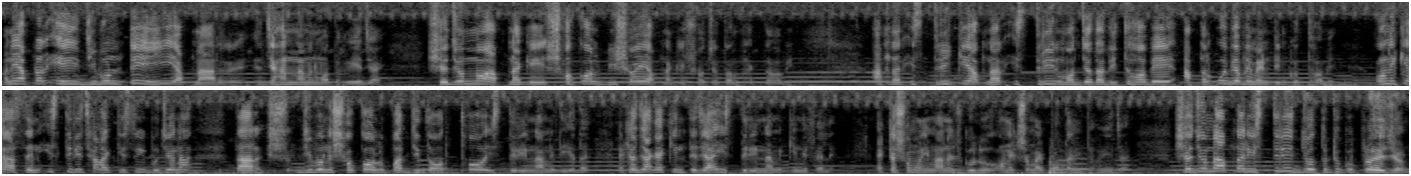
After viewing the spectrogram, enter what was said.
মানে আপনার এই জীবনটাই আপনার জাহান্নামের মতো হয়ে যায়। সেজন্য আপনাকে সকল বিষয়ে আপনাকে সচেতন থাকতে হবে। আপনার স্ত্রীকে আপনার স্ত্রীর মর্যাদা দিতে হবে, আপনার ওইভাবে মেনটেন করতে হবে। অনেকে আছেন, স্ত্রী ছাড়া কিছুই বুঝে না, তার জীবনে সকল উপার্জিত অর্থ স্ত্রীর নামে দিয়ে দেয়। একটা জায়গা কিনতে যায়, স্ত্রীর নামে কিনে ফেলে। একটা সময় মানুষগুলো অনেক সময় প্রতারিত হয়ে যায়। সেজন্য আপনার স্ত্রীর যতটুকু প্রয়োজন,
